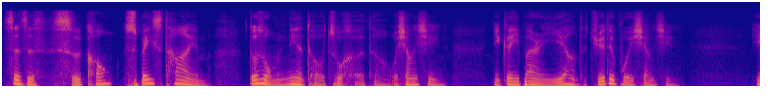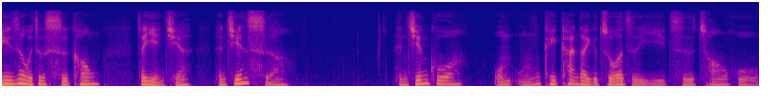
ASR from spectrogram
甚至时空 （space time） 都是我们念头组合的，我相信。你跟一般人一样的，绝对不会相信，因为认为这个时空在眼前很坚实啊，很坚固啊。我们我们可以看到一个桌子、椅子、窗户、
